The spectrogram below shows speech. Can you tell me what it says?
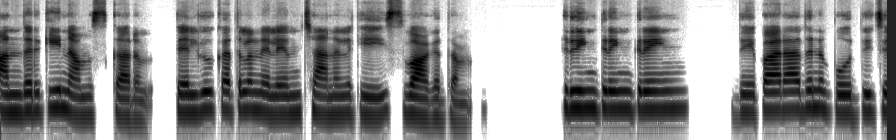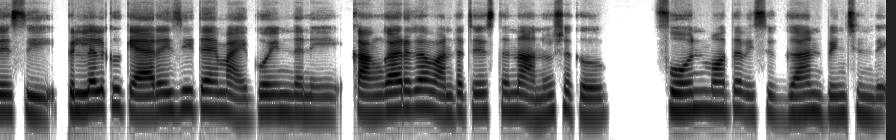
అందరికీ నమస్కారం. తెలుగు కథల నిలయం ఛానల్‌కి స్వాగతం. ట్రింగ్ ట్రింగ్ ట్రింగ్ దీపారాధన పూర్తి చేసి పిల్లలకు క్యారేజీ టైం అయిపోయిందని కంగారుగా వంట చేస్తున్న అనూషకు ఫోన్ మోత విసుగ్గా అనిపించింది.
